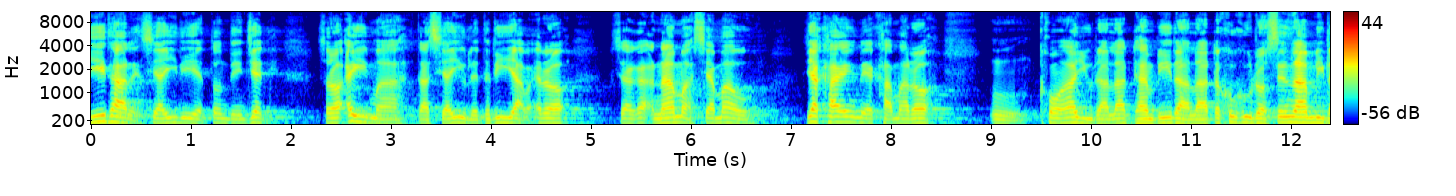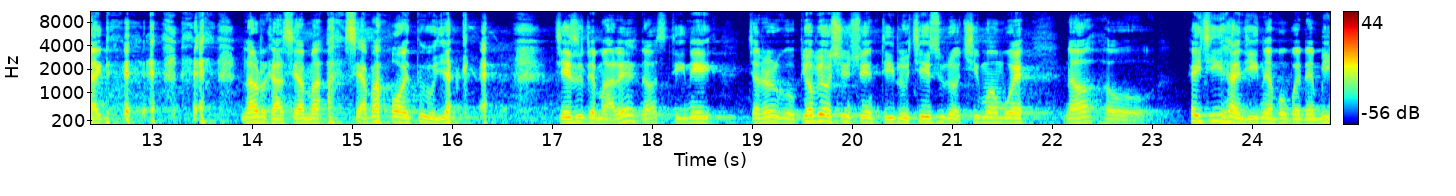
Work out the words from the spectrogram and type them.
ရေးထားတယ်ဆရာကြီးတွေရဲ့သွန်သင်ချက်တွေ ဆိုတော့အဲ့ဒီမှာဒါဆရာကြီးကိုလည်းသတိရပါအဲ့တော့ဆရာကအနားမှာဆရာမကိုရက်ခိုင်းတဲ့အခါမှာတော့อืมခွန်အားယူတာလားဓာန်ပေးတာလားတခုခုတော့စဉ်းစားမိလိုက်တယ်နောက်တစ်ခါဆရာမဆရာမဟောသူ့ကိုရက်ခိုင်းကျေးဇူးတင်ပါတယ်เนาะဒီနေ့ကျွန်တော်တို့ကိုပျော်ပျော်ရွှင်ရွှင်ဒီလိုကျေးဇူးတော်ချီးမွမ်းပွဲเนาะဟိုဟိတ်ကြီးဟန်ကြီးနဲ့ပုံပဲနဲ့မိ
